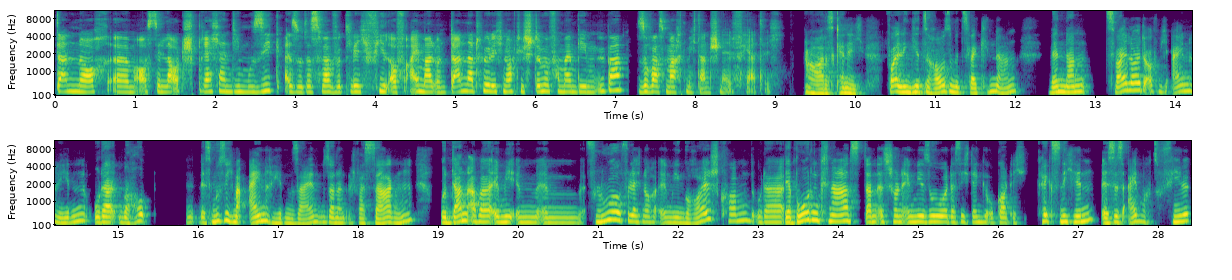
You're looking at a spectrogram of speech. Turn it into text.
dann noch ähm, aus den Lautsprechern die Musik. Also das war wirklich viel auf einmal. Und dann natürlich noch die Stimme von meinem Gegenüber. Sowas macht mich dann schnell fertig. Oh, das kenne ich. Vor allen Dingen hier zu Hause mit zwei Kindern. Wenn dann zwei Leute auf mich einreden oder überhaupt es muss nicht mal einreden sein, sondern etwas sagen und dann aber irgendwie im, im Flur vielleicht noch irgendwie ein Geräusch kommt oder der Boden knarzt, dann ist schon irgendwie so, dass ich denke, oh Gott, ich krieg's nicht hin. Es ist einfach zu viel.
